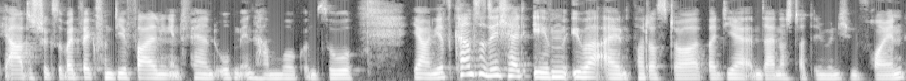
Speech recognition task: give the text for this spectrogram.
Theaterstück so weit weg von dir, vor allen Dingen entfernt oben in Hamburg und so. Ja, und jetzt kannst du dich halt eben über einen Potter Store bei dir in deiner Stadt in München freuen.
